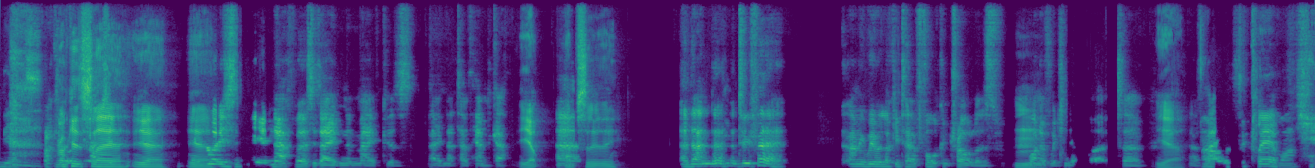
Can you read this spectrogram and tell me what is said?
yes, Rocket Launcher Slayer, yeah, yeah, Always me and Naf versus Aiden and May because Aiden had to have the handicap. yep, Uh, absolutely. And then, and to be fair, I mean, we were lucky to have four controllers, Mm, one of which never. So yeah, that was oh, it's the clear one. yeah.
